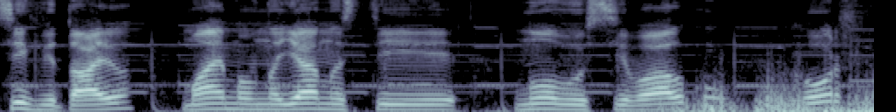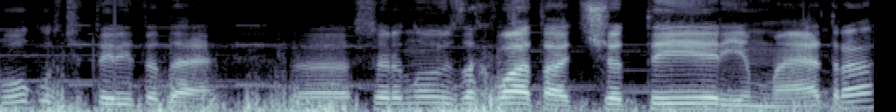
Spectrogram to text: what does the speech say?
Всіх вітаю! Маємо в наявності нову сівалку Horsch Focus 4TD е, шириною захвата 4 метра,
